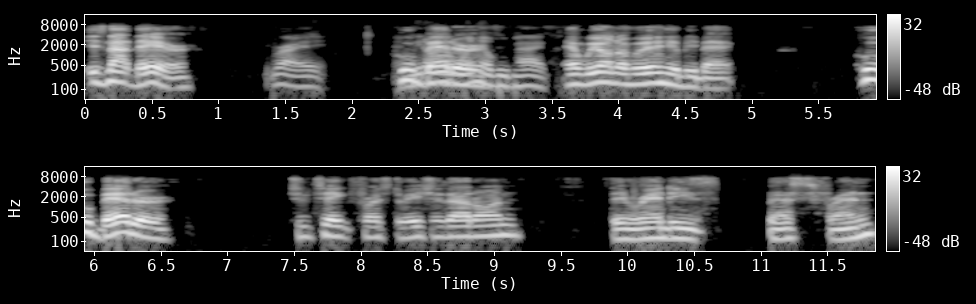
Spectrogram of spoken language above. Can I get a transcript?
is not there, right. who We know when better he'll be back. and we don't know when he'll be back. Who better to take frustrations out on than Randy's best friend?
